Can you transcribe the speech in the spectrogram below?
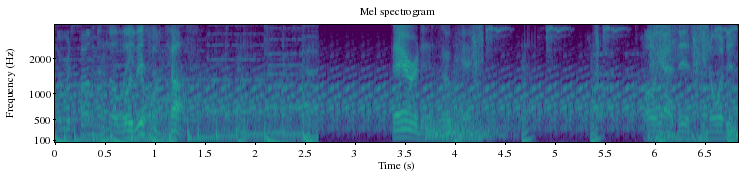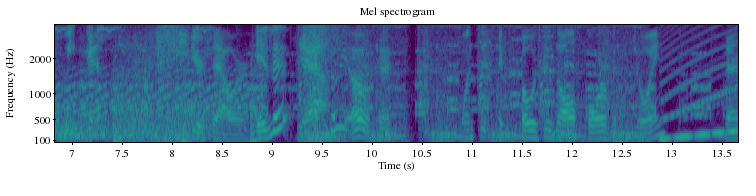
There were some in the Oh, later this is tough. There it is. Okay. Oh yeah, this. You know what it's weak against? Meteor shower. Is it? Yeah. Actually? Oh, okay. Once it exposes all four of its joints, then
